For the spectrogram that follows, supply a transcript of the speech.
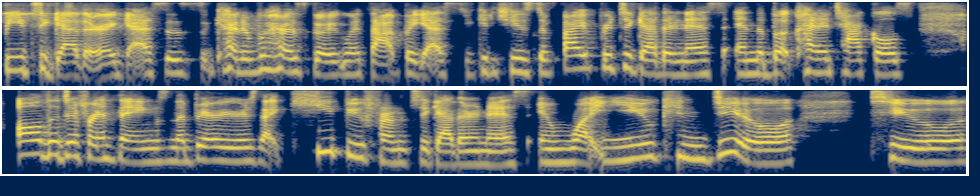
be together, I guess, is kind of where I was going with that. But yes, you can choose to fight for togetherness. And the book kind of tackles all the different things and the barriers that keep you from togetherness and what you can do to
